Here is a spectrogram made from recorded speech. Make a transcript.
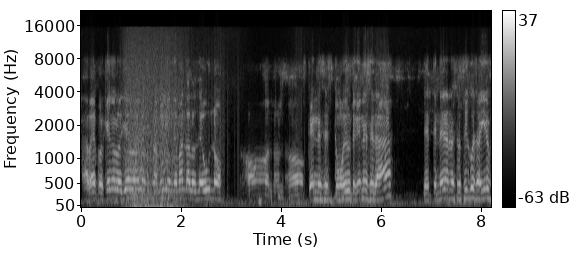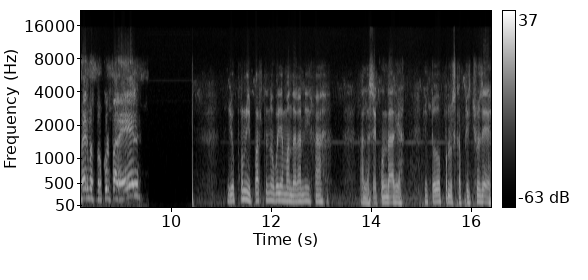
A ver, ¿por qué no lo llevan a su familia donde manda los de uno? No, no, no. ¿Qué neces como dice usted, qué necesidad de tener a nuestros hijos ahí enfermos por culpa de él? Yo por mi parte no voy a mandar a mi hija a la secundaria. Y todo por los caprichos de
